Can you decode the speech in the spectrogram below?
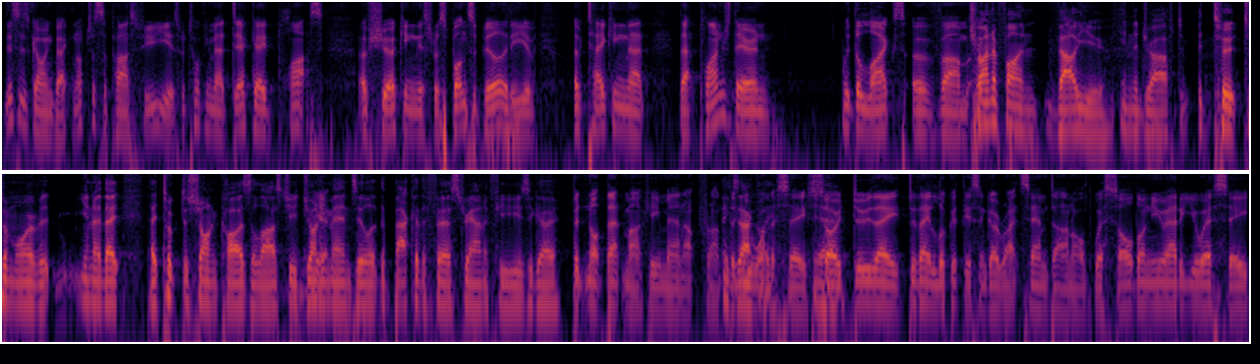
this is going back not just the past few years. We're talking about decade plus of shirking this responsibility of of taking that that plunge there and with the likes of um, trying to find value in the draft to, to more of it. You know, they, they took DeShone Kizer last year, Johnny yeah. Manziel at the back of the first round a few years ago, but not that marquee man up front exactly. that you want to see. Yeah. So do they do they look at this and go right, Sam Darnold, we're sold on you out of USC.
